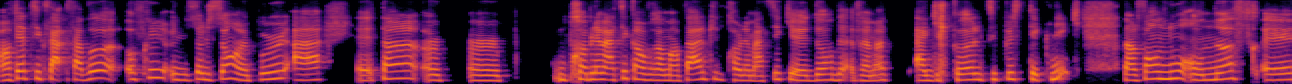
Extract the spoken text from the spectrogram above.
en fait, c'est que ça, ça, va offrir une solution un peu à tant un, une problématique environnementale qu'une problématique d'ordre vraiment agricole, plus technique. Dans le fond, nous, on offre euh,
